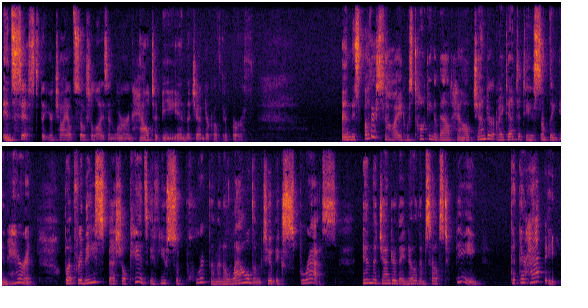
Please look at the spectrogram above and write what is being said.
insist that your child socialize and learn how to be in the gender of their birth. And this other side was talking about how gender identity is something inherent but for these special kids, if you support them and allow them to express in the gender they know themselves to be, that they're happy.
